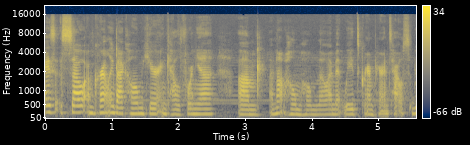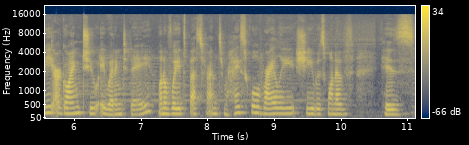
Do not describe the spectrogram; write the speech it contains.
Guys? So I'm currently back home here in California. Um, I'm not home home though, I'm at Wade's grandparents' house. We are going to a wedding today. One of Wade's best friends from high school, Riley, she was one of his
